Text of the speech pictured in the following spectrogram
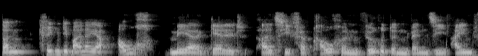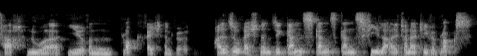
dann kriegen die Miner ja auch mehr Geld, als sie verbrauchen würden, wenn sie einfach nur ihren Block rechnen würden. Also rechnen Sie ganz, ganz, ganz viele alternative Blocks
